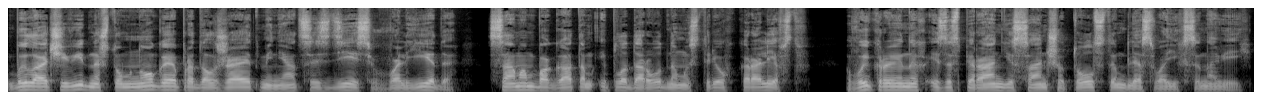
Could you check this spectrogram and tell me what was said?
Было очевидно, что многое продолжает меняться здесь, в Вальедо, самом богатом и плодородном из трех королевств, выкроенных из аспираньи Санчо Толстым для своих сыновей.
